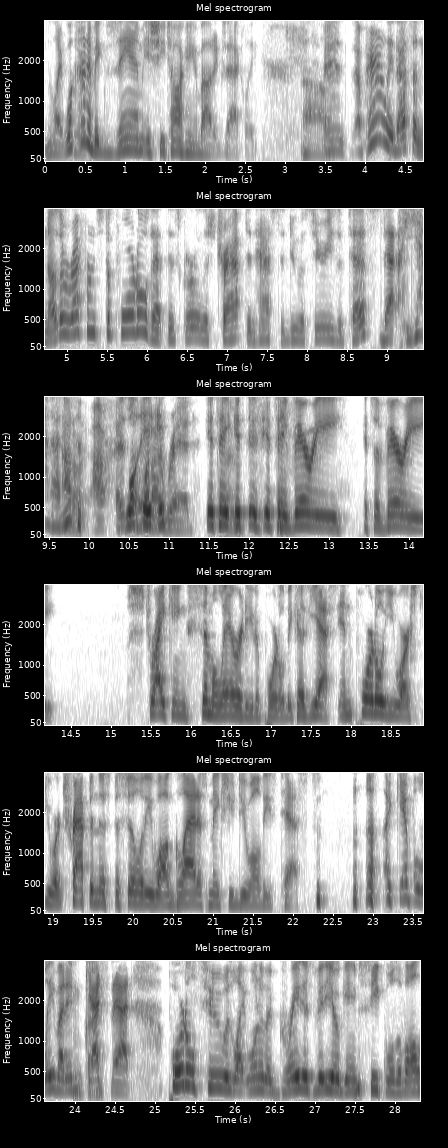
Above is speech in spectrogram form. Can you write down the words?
it's like what kind of exam is she talking about exactly um, And apparently, that's another reference to Portal that this girl is trapped and has to do a series of tests. that yeah that is. I don't a, know. I, this Well, is what it- I read. it's a so- it, it, it's a very it's a very striking similarity to Portal because yes, in Portal you are you are trapped in this facility while GLaDOS makes you do all these tests. I can't believe I didn't Okay. catch that. Portal 2 was like one of the greatest video game sequels of all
